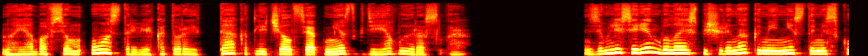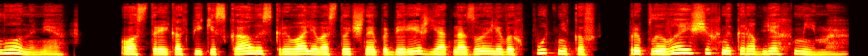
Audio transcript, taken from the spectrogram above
но и обо всем острове, который так отличался от мест, где я выросла. Земля сирен была испещрена каменистыми склонами. Острые, как пики скалы, скрывали восточное побережье от назойливых путников, проплывающих на кораблях мимо.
